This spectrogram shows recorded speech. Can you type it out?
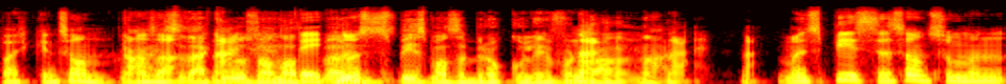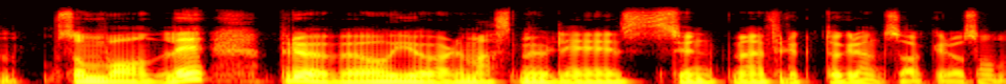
parkinson. Nei, Altså, så det er ikke nei, noe sånn at man noe spiser masse brokkoli, for nei, da nei. Nei, Man spiser sånn som, man, som vanlig, prøver å gjøre det mest mulig sunt med frukt og grønnsaker og sånn.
